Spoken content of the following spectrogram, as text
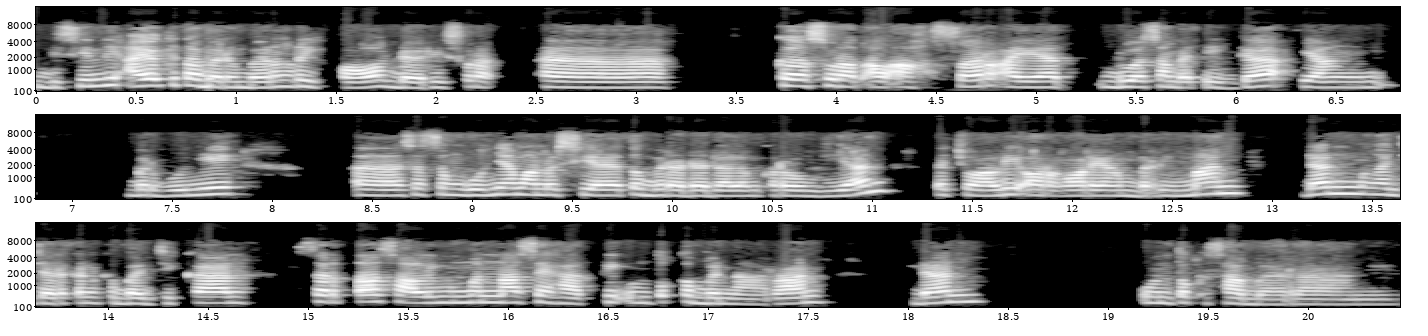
di sini ayo kita bareng-bareng recall dari surat uh, ke surat Al-Ahzab ayat 2 sampai 3 yang berbunyi uh, sesungguhnya manusia itu berada dalam kerugian kecuali orang-orang yang beriman dan mengajarkan kebajikan serta saling menasehati untuk kebenaran dan untuk kesabaran.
